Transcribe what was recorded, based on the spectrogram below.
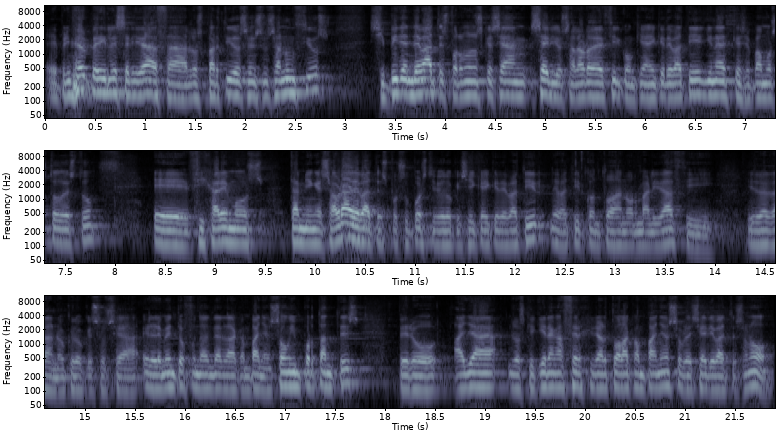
eh, primero pedirle seriedad a los partidos en sus anuncios. Si piden debates, por lo menos que sean serios a la hora de decir con quién hay que debatir. Y una vez que sepamos todo esto, eh, fijaremos también eso. Habrá debates, por supuesto. Yo creo que sí que hay que debatir, debatir con toda normalidad y, y de verdad no creo que eso sea el elemento fundamental de la campaña. Son importantes, pero haya los que quieran hacer girar toda la campaña sobre si hay debates o no.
